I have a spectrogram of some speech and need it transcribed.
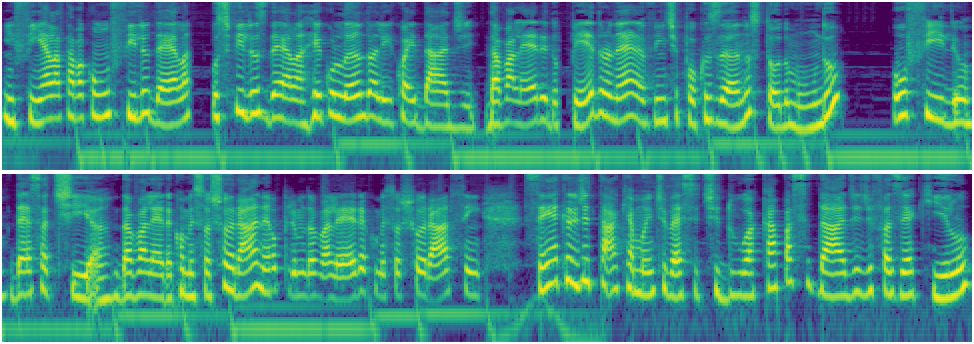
enfim, ela tava com um filho dela. Os filhos dela regulando ali com a idade da Valéria e do Pedro, né? Vinte e poucos anos, todo mundo. O filho dessa tia da Valéria começou a chorar, né? O primo da Valéria começou a chorar, assim, sem acreditar que a mãe tivesse tido a capacidade de fazer aquilo.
